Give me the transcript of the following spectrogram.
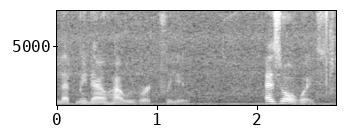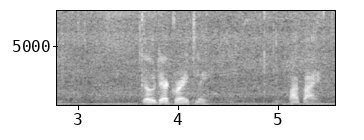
let me know how we work for you. As always, go there greatly. Bye bye.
